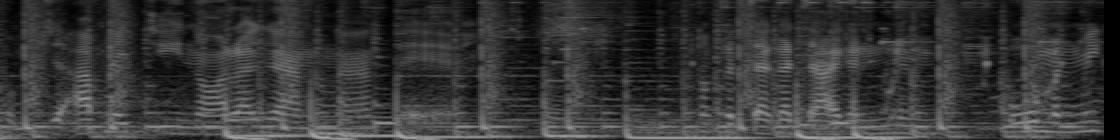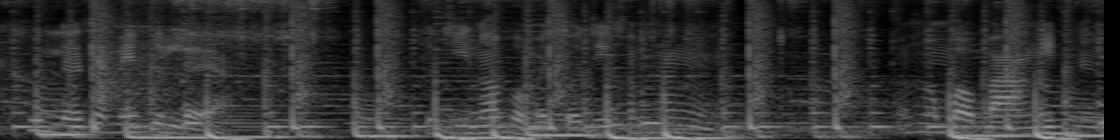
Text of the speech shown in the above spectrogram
ผมจะอัพให้จีน้อยล้วกันนะแต่ต้องกระจายกระจายกันนิดนึงโอ้มันไม่ขึ้นเลยแทบไม่ขึ้นเลยอะตัวจีน้อยผมเป็นตัวที่ค่อนข้างค่อนข้างเบาบางนิดนึง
